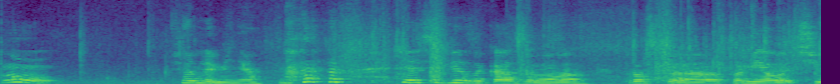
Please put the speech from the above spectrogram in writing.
Ну, все для меня. Я себе заказывала просто по мелочи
